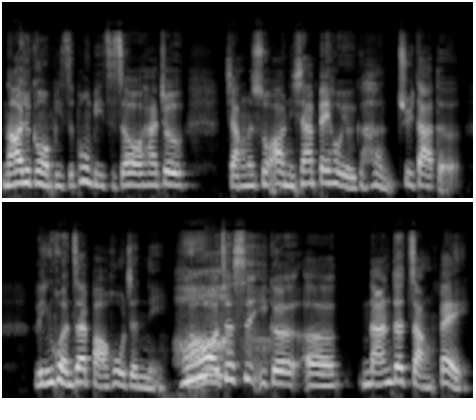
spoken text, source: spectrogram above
然后就跟我鼻子碰鼻子之后，他就讲了说：哦，你现在背后有一个很巨大的灵魂在保护着你。然后这是一个呃男的长辈，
